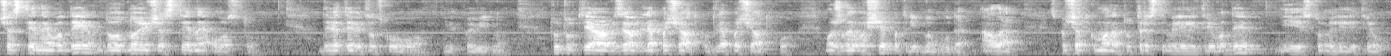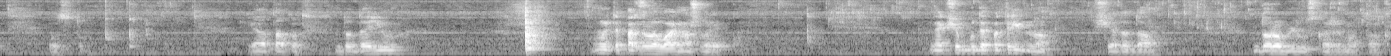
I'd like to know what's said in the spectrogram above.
частини води до одної частини оцту. 9% відповідно. Тут от я взяв для початку, для початку. Можливо, ще потрібно буде, але спочатку в мене тут 300 мл води і 100 мл оцту. Я так от додаю. Ну і тепер заливаю нашу рибку. Якщо буде потрібно, ще додам. Дороблю, скажімо так.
